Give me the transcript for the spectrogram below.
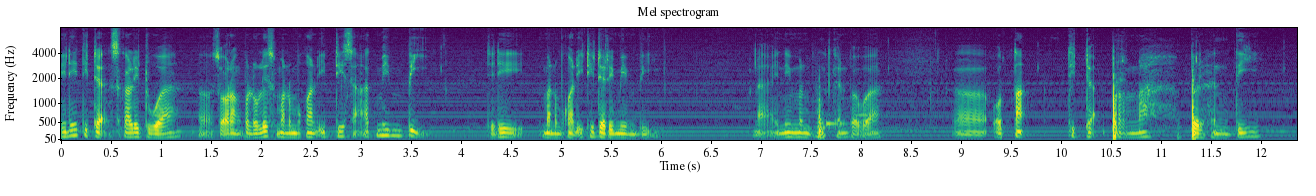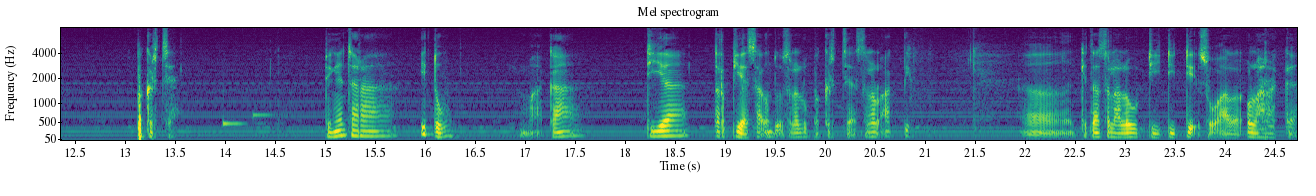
ini tidak sekali dua eh, seorang penulis menemukan ide saat mimpi. Jadi menemukan ide dari mimpi. Nah, ini menunjukkan bahwa uh, otak tidak pernah berhenti bekerja. Dengan cara itu, maka dia terbiasa untuk selalu bekerja, selalu aktif. Uh, kita selalu dididik soal olahraga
